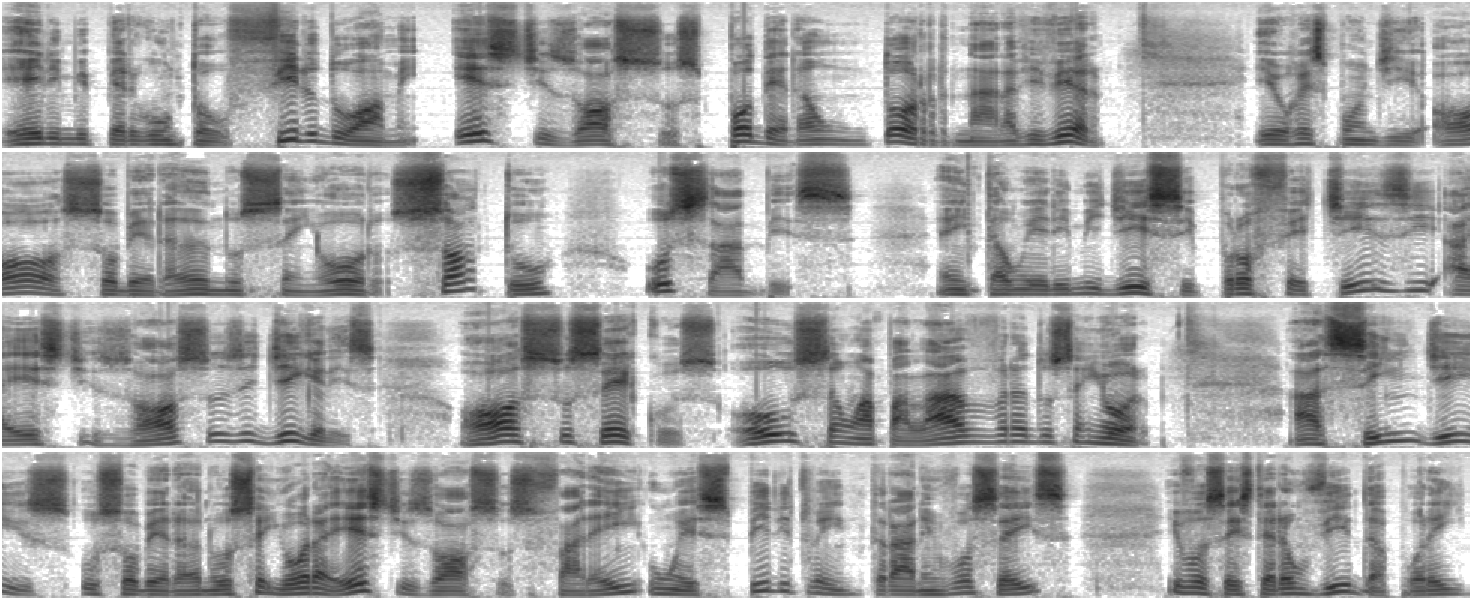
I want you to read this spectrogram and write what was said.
Ele me perguntou: Filho do homem, estes ossos poderão tornar a viver? Eu respondi: Ó oh, soberano Senhor, só tu o sabes. Então ele me disse: Profetize a estes ossos e diga-lhes: Ossos secos, ouçam a palavra do Senhor. Assim diz o soberano o Senhor a estes ossos: Farei um espírito entrar em vocês e vocês terão vida, porém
